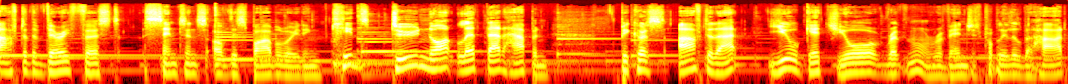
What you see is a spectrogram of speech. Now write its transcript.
after the very first sentence of this Bible reading. Kids, do not let that happen because after that, you'll get your re- revenge is probably a little bit hard.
